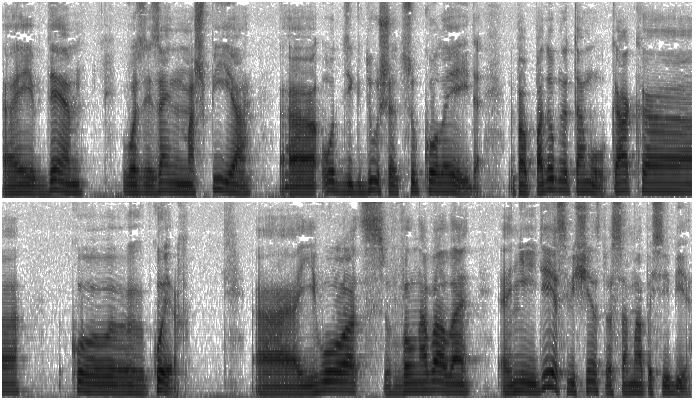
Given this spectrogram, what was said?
Эйвдем возле зайн машпия э, от дикдуша цуколейда. Подобно тому, как э, Койрах, э, его волновала не идея священства сама по себе,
